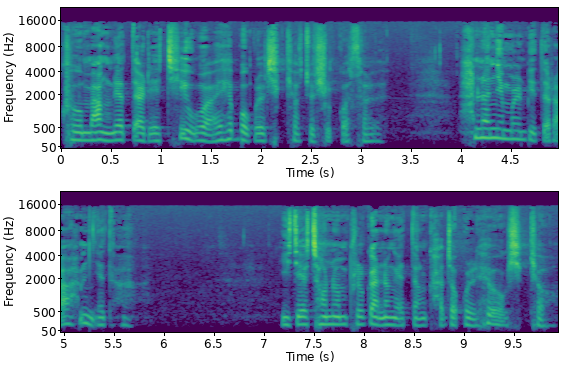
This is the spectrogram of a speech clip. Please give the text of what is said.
그 막내딸의 치유와 회복을 시켜주실 것을 하나님을 믿으라 합니다. 이제 저는 불가능했던 가족을 회복시켜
